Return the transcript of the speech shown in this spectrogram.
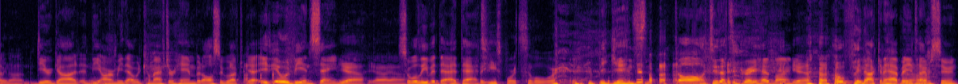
probably not. Dear God, and the army that would come after him, but also go after. Yeah, it, it would be insane. yeah, yeah, yeah. So we'll leave it at that. the esports civil war. begins. oh, dude, that's a great headline. yeah. Hopefully not going to happen anytime Uh-huh. soon.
